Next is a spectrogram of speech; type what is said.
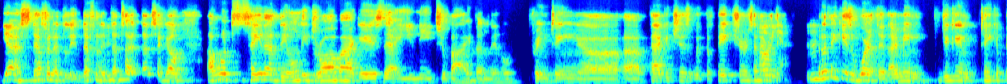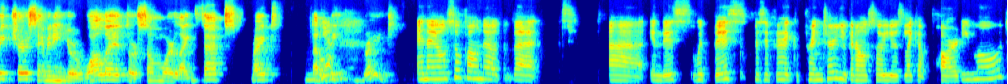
Yes, definitely, definitely. Mm-hmm. That's a that's a go. I would say that the only drawback is that you need to buy the little printing uh, uh, packages with the pictures and everything. Oh, yeah. Mm-hmm. But I think it's worth it. I mean, you can take a picture, save it in your wallet or somewhere like that, right? That'll yeah. be great. And I also found out that uh, in this with this specific printer, you can also use like a party mode,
